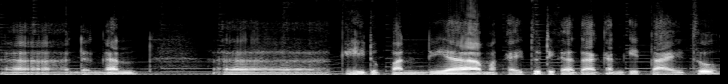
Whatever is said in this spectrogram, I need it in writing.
eh, dengan eh, kehidupan Dia maka itu dikatakan kita itu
